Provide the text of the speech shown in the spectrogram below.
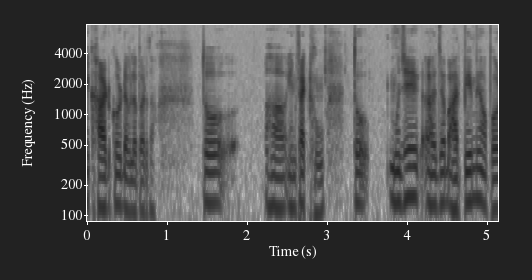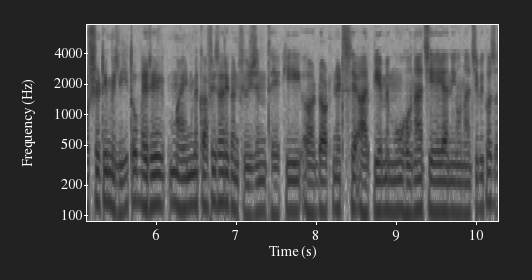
एक हार्ड कोर डेवलपर था। तो इनफैक्ट हूँ। तो मुझे जब आरपीए में अपॉर्चुनिटी मिली तो मेरे माइंड में काफ़ी सारे कन्फ्यूज़न थे कि डॉट नेट से आरपीए में मूव होना चाहिए या नहीं होना चाहिए because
